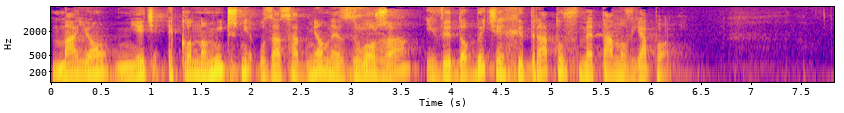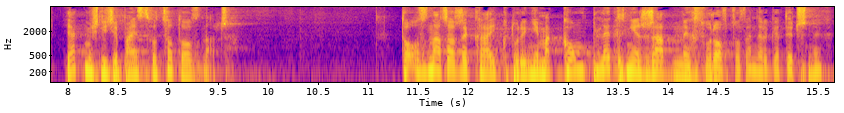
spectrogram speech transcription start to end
mają mieć ekonomicznie uzasadnione złoża i wydobycie hydratów metanu w Japonii. Jak myślicie Państwo, co to oznacza? To oznacza, że kraj, który nie ma kompletnie żadnych surowców energetycznych,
